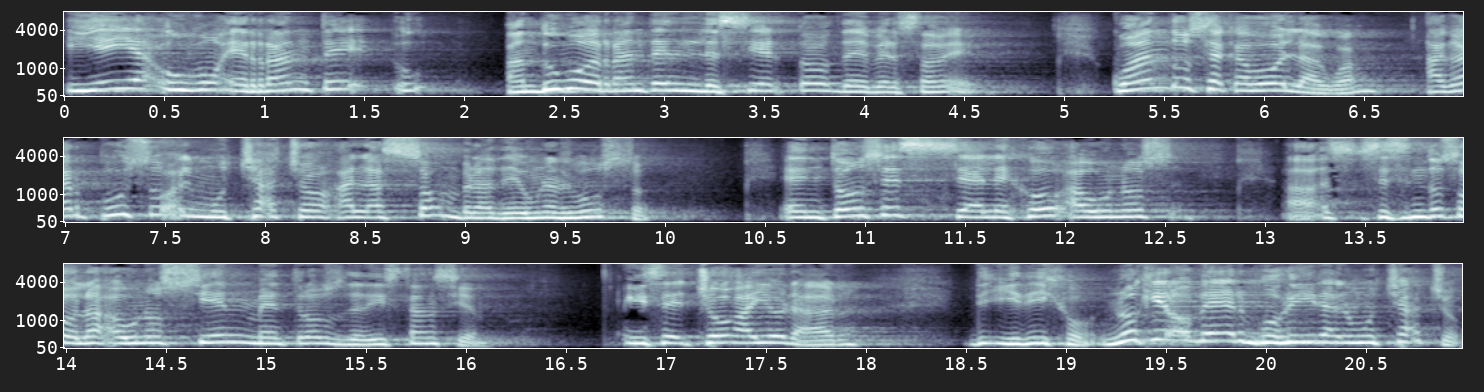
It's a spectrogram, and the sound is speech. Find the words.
Y ella hubo errante, anduvo errante en el desierto de Bersabé. Cuando se acabó el agua, Agar puso al muchacho a la sombra de un arbusto entonces se alejó a unos, se sentó sola a unos 100 metros de distancia y se echó a llorar y dijo, no quiero ver morir al muchacho.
